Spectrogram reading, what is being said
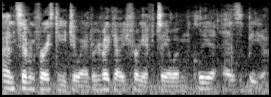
And seven threes to you too, Andrew. VK3FTOM, clear as beer.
